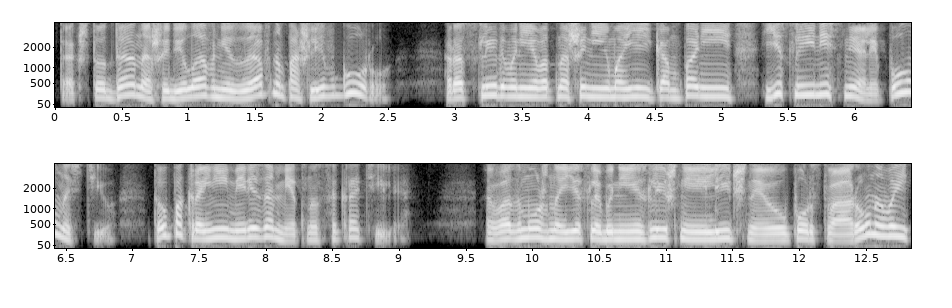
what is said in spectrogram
Так что да, наши дела внезапно пошли в гору. Расследование в отношении моей компании, если и не сняли полностью, то, по крайней мере, заметно сократили. Возможно, если бы не излишнее личное упорство Ароновой,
